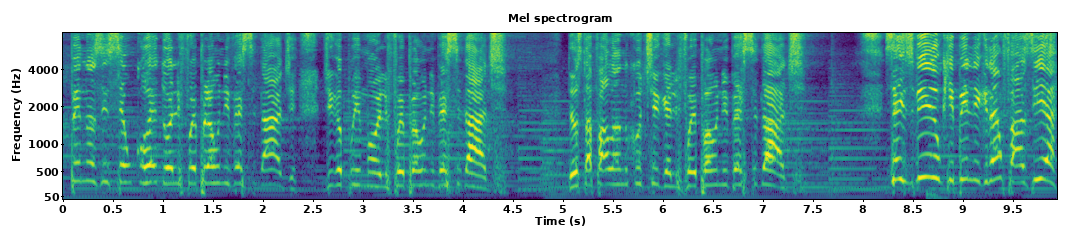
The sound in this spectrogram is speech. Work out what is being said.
apenas em ser um corredor, ele foi para a universidade. Diga para o irmão, ele foi para a universidade. Deus está falando contigo, ele foi para a universidade. Vocês viram o que Billy Graham fazia?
